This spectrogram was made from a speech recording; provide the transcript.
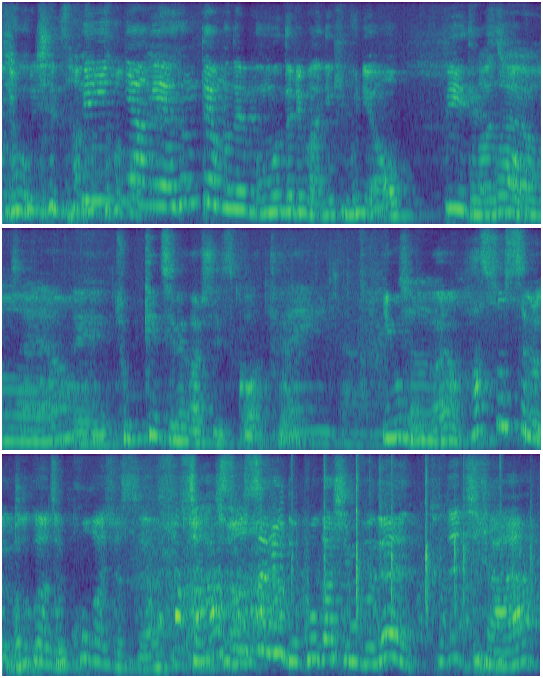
그리고 정신 사나워. 휘인 양의 흥 때문에 무모들이 많이 기분이 업 이 돼서 맞아요. 네, 좋게 집에 갈 수 있을 것 같아요. 다행이다. 이거 저- 뭔가요? 핫소스를 누가 있죠? 놓고 가셨어요? 자, 핫소스를 놓고 가신 분은 도대체 자,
